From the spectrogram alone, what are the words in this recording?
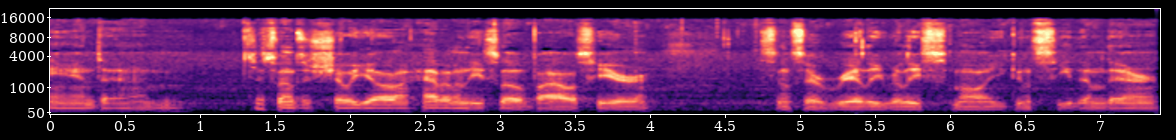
And um, just wanted to show y'all, I have them in these little vials here. Since they're really, really small, you can see them there.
